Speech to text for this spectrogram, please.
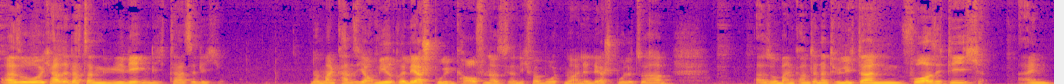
Also ich hatte das dann gelegentlich tatsächlich, ne, man kann sich auch mehrere Leerspulen kaufen, also es ist ja nicht verboten, nur eine Leerspule zu haben. Also man konnte natürlich dann vorsichtig ein,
